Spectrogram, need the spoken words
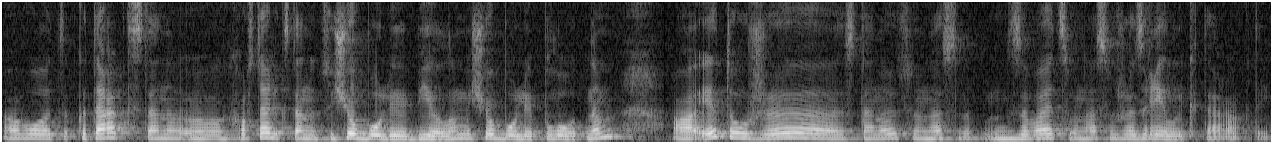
вот, катаракта стану, э, хрусталик становится еще более белым, еще более плотным, а это уже становится у нас, называется у нас уже зрелой катарактой.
